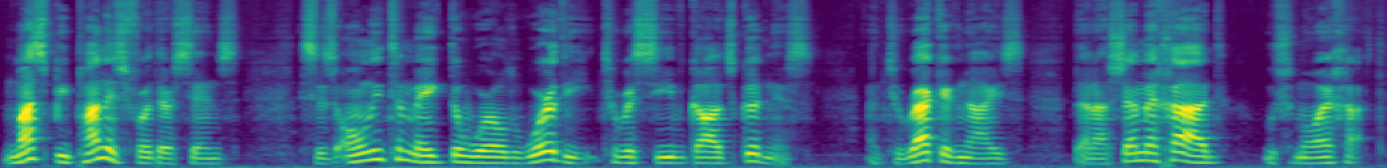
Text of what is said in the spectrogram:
must be punished for their sins, this is only to make the world worthy to receive God's goodness and to recognize that Hashem Echad Ushmo Echad.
